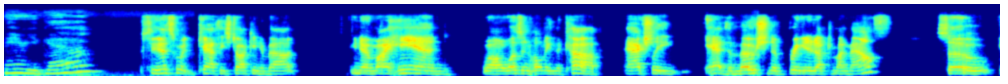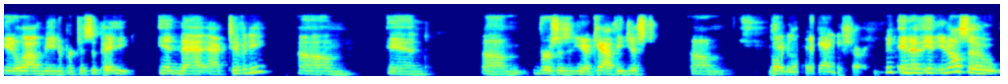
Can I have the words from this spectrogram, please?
There you go. See, that's what Cathy's talking about. You know, my hand, while I wasn't holding the cup, actually had the motion of bringing it up to my mouth. So it allowed me to participate in that activity. Um, and um, versus you know Cathy just um, dribbling it down your shirt. and and also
